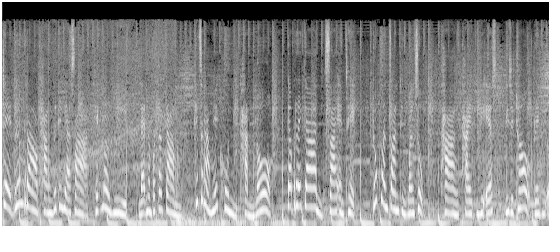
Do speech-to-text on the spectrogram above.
เดตเรื่องราวทางวิทยาศาสตร์ เทคโนโลยี และนวัตกรรม ที่จะทำให้คุณทันโลก กับรายการ s c i e n t e c h ทุกวันจันทร์ถึงวันศุกร์ทางไทย PBS Digital Radio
